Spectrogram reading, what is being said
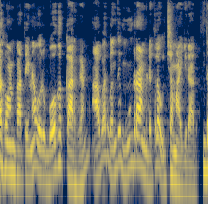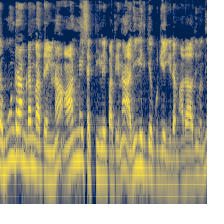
பகவான் பாத்தீங்கன்னா ஒரு போகக்காரகன். அவர் வந்து மூன்றாம் இடத்துல உச்சமாகிறார். இந்த மூன்றாம் இடம் பாத்தீங்கன்னா ஆண்மை சக்திகளை பாத்தீங்கன்னா அதிகரிக்கக்கூடிய இடம். அதாவது வந்து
